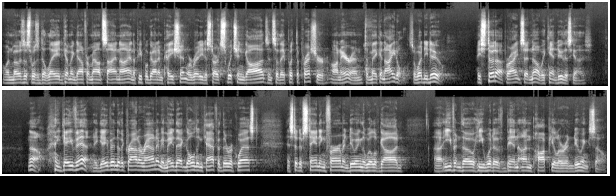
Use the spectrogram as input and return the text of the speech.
When Moses was delayed coming down from Mount Sinai and the people got impatient, were ready to start switching gods, and so they put the pressure on Aaron to make an idol. So what did he do? He stood up, right, and said, No, we can't do this, guys. No, he gave in. He gave in to the crowd around him. He made that golden calf at their request instead of standing firm and doing the will of God, uh, even though he would have been unpopular in doing so.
